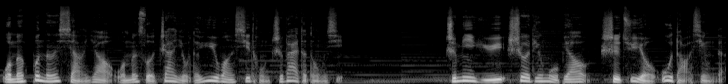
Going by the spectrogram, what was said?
我们不能想要我们所占有的欲望系统之外的东西。执迷于设定目标是具有误导性的，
